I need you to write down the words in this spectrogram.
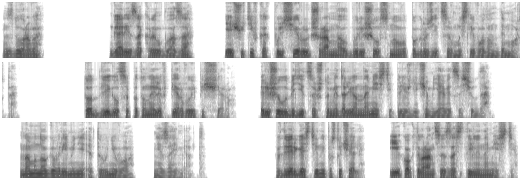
здорово. Гарри закрыл глаза и, ощутив, как пульсирует шрам на лбу, решил снова погрузиться в мысли Волан-де-Морта. Тот двигался по туннелю в первую пещеру. Решил убедиться, что медальон на месте, прежде чем явится сюда. Но много времени это у него не займет. В дверь гостиной постучали, и коктевранцы застыли на месте.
